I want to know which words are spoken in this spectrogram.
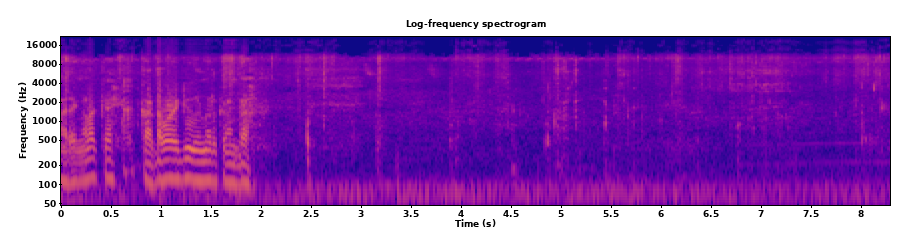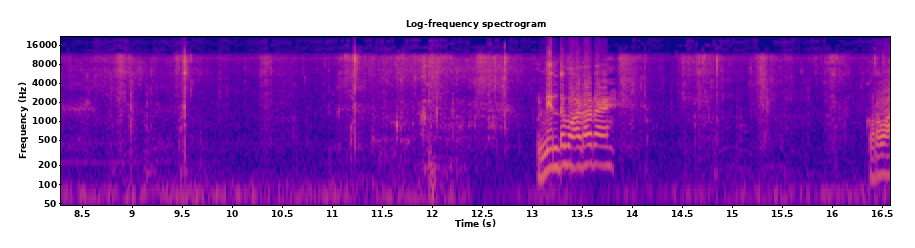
മരങ്ങളൊക്കെ കടവഴക്കി വീണെടുക്കണ്ട ഉണ്ണി എന്താ പാടാടെ കുറവാ.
